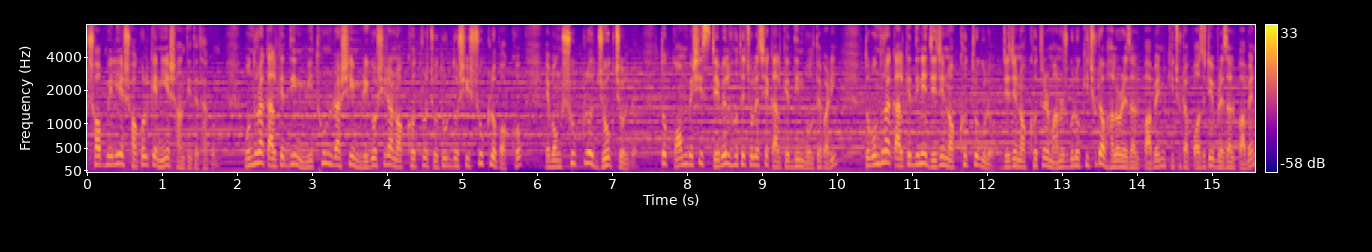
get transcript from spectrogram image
সব মিলিয়ে সকলকে নিয়ে শান্তিতে থাকুন। বন্ধুরা, কালকের দিন মিথুন রাশি, মৃগশিরা নক্ষত্র, চতুর্দশী, শুক্লপক্ষ এবং শুক্ল যোগ চলবে। তো কম বেশি স্টেবল হতে চলেছে কালকের দিন বলতে পারি। তো বন্ধুরা, কালকের দিনে যে যে নক্ষত্রগুলো, যে যে নক্ষত্রের মানুষগুলো কিছুটা ভালো রেজাল্ট পাবেন, কিছুটা পজিটিভ রেজাল্ট পাবেন,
